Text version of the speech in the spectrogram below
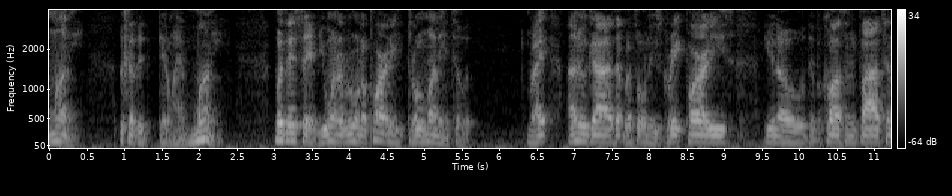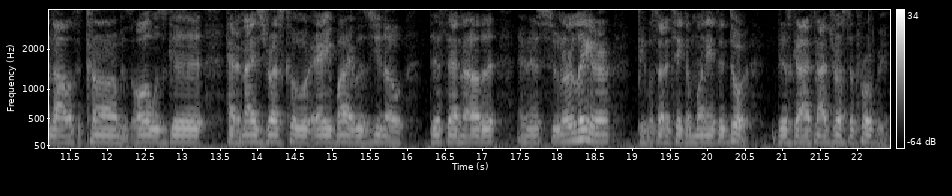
money because they, they don't have money. But they say if you want to ruin a party, throw money into it. Right? I knew guys that were throwing these great parties you know, they were costing five, ten dollars to come. It was always good. Had a nice dress code. Everybody was, you know, this, that, and the other. And then sooner or later, people started taking money at the door. This guy's not dressed appropriate,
